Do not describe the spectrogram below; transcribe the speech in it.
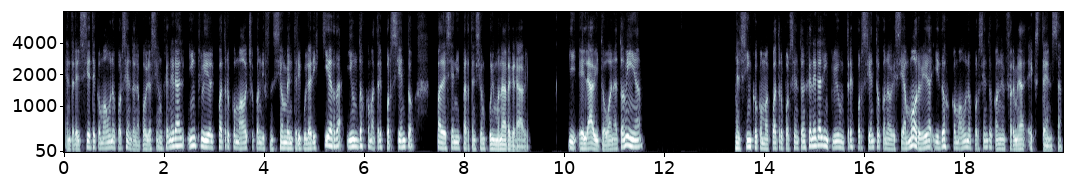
entre el 7,1% en la población general, incluido el 4,8% con disfunción ventricular izquierda y un 2,3% padecían hipertensión pulmonar grave. Y el hábito o anatomía, el 5,4% en general, incluye un 3% con obesidad mórbida y 2,1% con enfermedad extensa,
